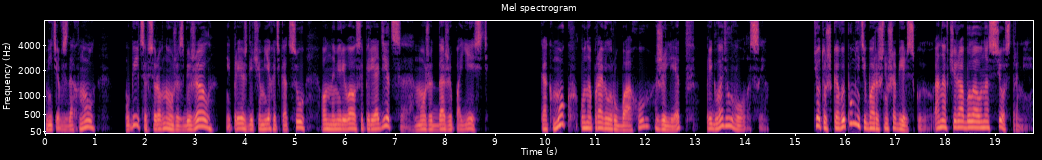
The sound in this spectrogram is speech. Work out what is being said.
Митя вздохнул. Убийца все равно уже сбежал, и прежде чем ехать к отцу, он намеревался переодеться, может, даже поесть. Как мог, он оправил рубаху, жилет, пригладил волосы. «Тетушка, вы помните барышню Шабельскую? Она вчера была у нас с сестрами.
